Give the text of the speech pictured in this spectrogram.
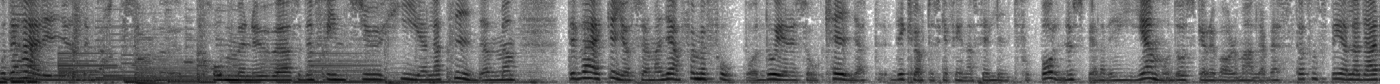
Och det här är ju en debatt som kommer nu, alltså den finns ju hela tiden men det verkar just så när man jämför med fotboll, då är det så okej okay att det är klart det ska finnas elitfotboll. Nu spelar vi EM och då ska det vara de allra bästa som spelar där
